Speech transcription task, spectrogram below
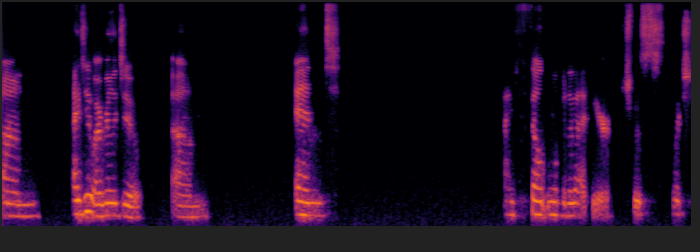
Um, I do. I really do. Um, and I felt a little bit of that here, which was which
